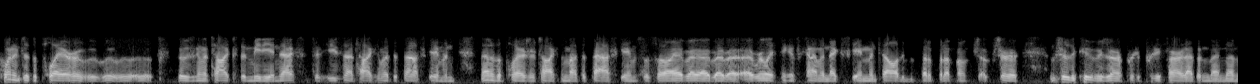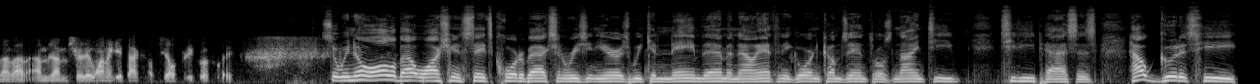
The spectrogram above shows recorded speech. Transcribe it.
pointed to the player who, who, who was going to talk to the media next, and said he's not talking about the pass game, and none of the players are talking about the pass game. So, so I, I, I really think it's kind of a next game mentality. But but I'm, I'm sure I'm sure the Cougars are pretty pretty fired up, and, and I'm, I'm, I'm sure they want to get back on the field pretty quickly. So we know all about Washington State's quarterbacks in recent years. We can name them, and now Anthony Gordon comes in, throws nine T- TD passes. How good is he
